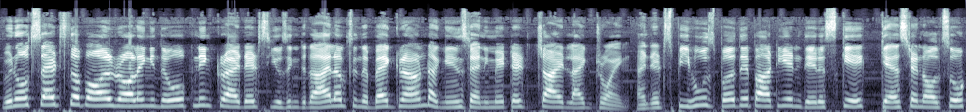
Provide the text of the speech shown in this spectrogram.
Vinod sets the ball rolling in the opening credits using the dialogues in the background against animated childlike drawing. And it's Pihu's birthday party and there is cake, guest and also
